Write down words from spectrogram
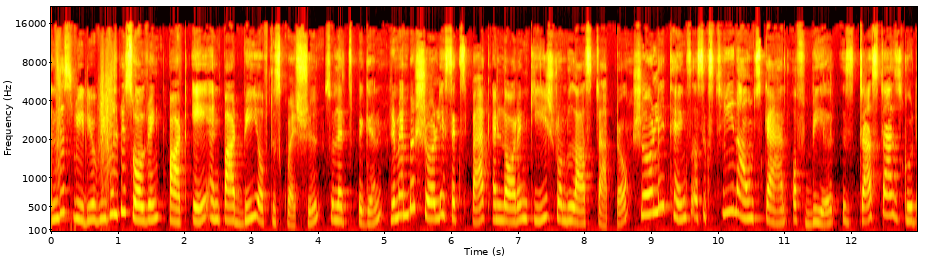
In this video, we will be solving part A and part B of this question. So let's begin. Remember Shirley Sixpack and Lauren Quiche from the last chapter? Shirley thinks a 16 ounce can of beer is just as good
